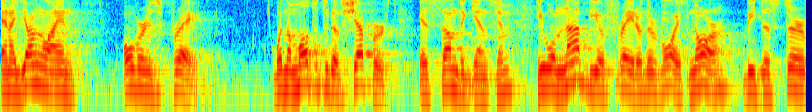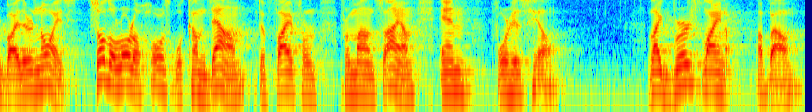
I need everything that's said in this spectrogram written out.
and a young lion over his prey. When the multitude of shepherds is summed against him, he will not be afraid of their voice, nor be disturbed by their noise. So the Lord of hosts will come down to fight from, from Mount Zion and for his hill. Like birds flying about,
